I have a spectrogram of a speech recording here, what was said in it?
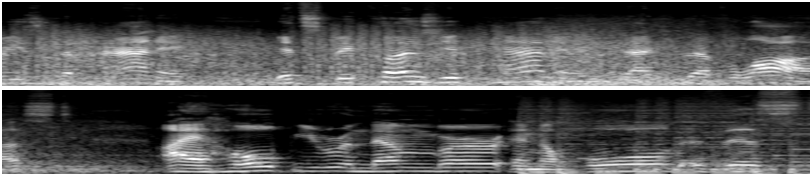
reason to panic. It's because you panic that you have lost. I hope you remember and hold this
